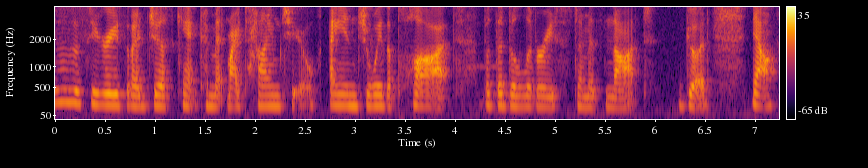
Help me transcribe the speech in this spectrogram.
is a series that I just can't commit my time to. I enjoy the plot, but the delivery system is not good. Now,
